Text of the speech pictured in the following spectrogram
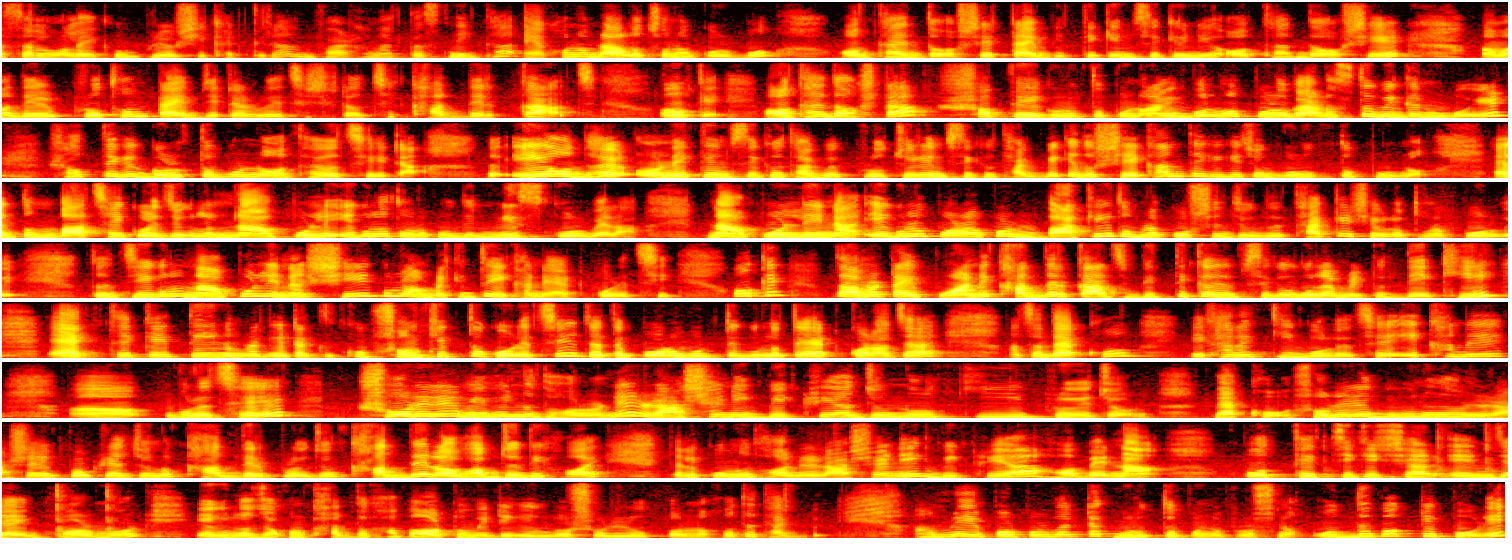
আসসালামু আলাইকুম, প্রিয় শিক্ষার্থীরা। আমি ফারহান আক্তার স্নিগ্ধা। এখন আমরা আলোচনা করব অধ্যায় দশের টাইপ ভিত্তিক এমসিকিউ নিয়ে। অধ্যায় দশের আমাদের প্রথম টাইপ যেটা রয়েছে সেটা হচ্ছে খাদ্যের কাজ। ওকে, অধ্যায় দশটা সব থেকে গুরুত্বপূর্ণ। আমি বলব পুরো গার্হস্থ্য বিজ্ঞান বইয়ের সব থেকে গুরুত্বপূর্ণ অধ্যায় হচ্ছে এটা। তো এই অধ্যায়ের অনেক এমসিকিউ থাকবে, প্রচুর এমসিকিউ থাকবে, কিন্তু সেখান থেকে কিছু গুরুত্বপূর্ণ একদম বাছাই করে যেগুলো না পড়লে এগুলো তোমরা কোনোদিন মিস করবে না। না পড়লেই না, এগুলো পড়ার পর বাকি তোমরা কোশ্চেন যেগুলো থাকে সেগুলো তোমরা পড়বে। তো যেগুলো না পড়লে না, সেইগুলো আমরা কিন্তু এখানে অ্যাড করেছি। ওকে তো আমরা টাইপ ওয়ানে খাদ্যের কাজ ভিত্তিকগুলো আমরা একটু দেখি। এক থেকে তিন আমরা এটাকে খুব সংক্ষিপ্ত করেছি যাতে পরবর্তীগুলোতে অ্যাড করা যায়। আচ্ছা দেখো, এখানে কি বলেছে? এখানে বলেছে, শরীরের বিভিন্ন ধরনের রাসায়নিক বিক্রিয়ার জন্য কি প্রয়োজন? দেখো শরীরে বিভিন্ন ধরনের রাসায়নিক প্রক্রিয়ার জন্য খাদ্যের প্রয়োজন। খাদ্যের অভাব যদি হয়, তাহলে কোনো ধরনের রাসায়নিক বিক্রিয়া হবে না। প্রত্যেক চিকিৎসার এনজাইম হরমোন এগুলো যখন খাদ্য খাব অটোমেটিক এগুলো শরীর উৎপন্ন হতে থাকবে। আমরা এরপর পড়ব একটা গুরুত্বপূর্ণ প্রশ্ন। উদ্দীপকটি পড়ে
